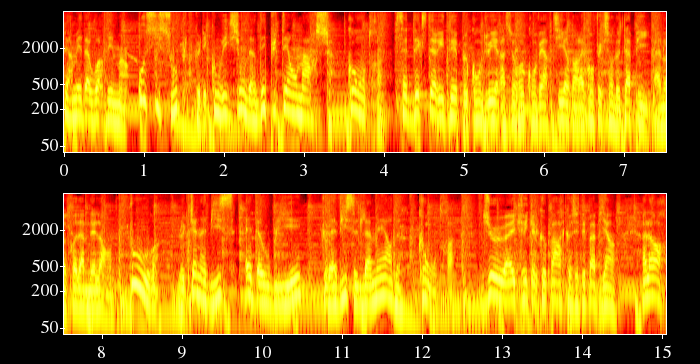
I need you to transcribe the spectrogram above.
permet d'avoir des mains aussi souples que les convictions d'un député en marche. Contre, cette dextérité peut conduire à se reconvertir dans la confection de tapis à Notre-Dame-des-Landes. Pour, le cannabis aide à oublier que la vie c'est de la merde. Contre, Dieu a écrit quelque part que c'était pas bien. Alors,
